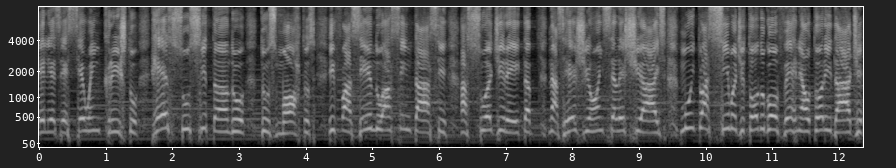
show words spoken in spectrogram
ele exerceu em Cristo, ressuscitando dos mortos e fazendo assentar-se à sua direita nas regiões celestiais, muito acima de todo governo e autoridade,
